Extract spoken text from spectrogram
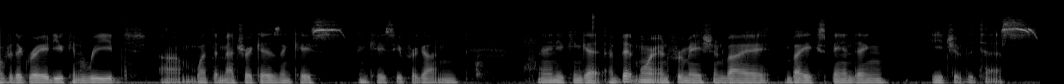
over the grade, you can read um, what the metric is in case in case you've forgotten, and you can get a bit more information by by expanding each of the tests.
